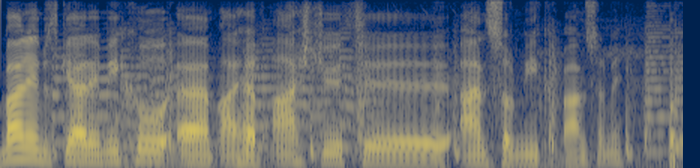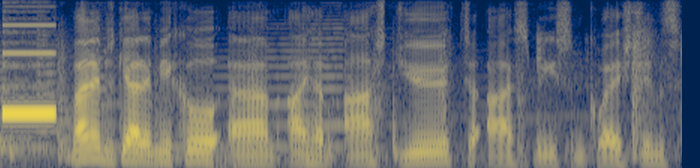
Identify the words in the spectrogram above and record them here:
My name is Gary Meikle. Um, I have asked you to answer me. Answer me. My name is Gary Meikle. Um, I have asked you to ask me some questions.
